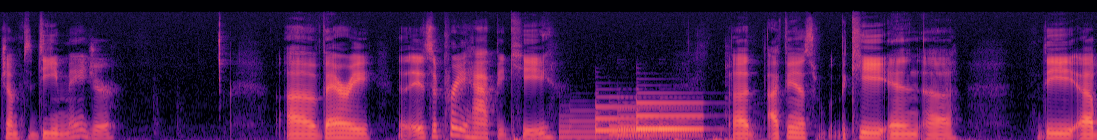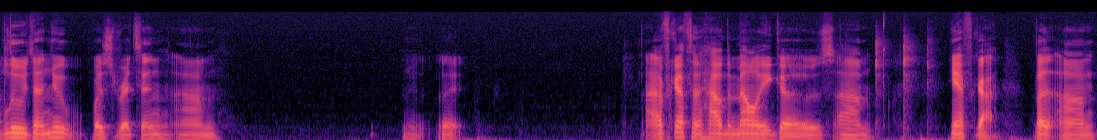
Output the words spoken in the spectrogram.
jump to D major. Uh, very. It's a pretty happy key. Uh, I think that's the key in uh, the uh, Blue Danube was written. Um, I forgot the, how the melody goes. Um, yeah, I forgot. But um,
